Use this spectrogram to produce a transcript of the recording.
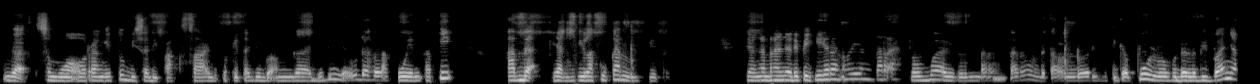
nggak semua orang itu bisa dipaksa gitu kita juga enggak. Jadi ya udah lakuin tapi ada yang dilakukan gitu. Jangan hanya di pikiran oh ya ntar ah coba gitu ntar ntar udah tahun 2030 udah lebih banyak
